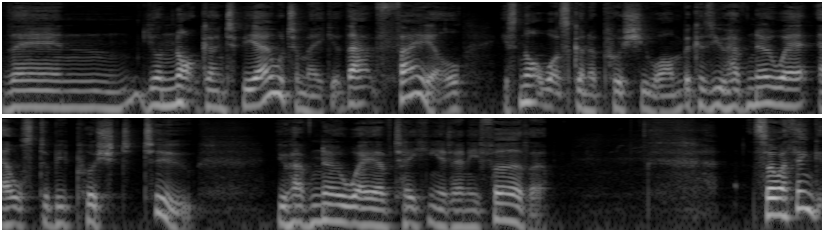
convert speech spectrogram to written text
then you're not going to be able to make it. That fail is not what's going to push you on because you have nowhere else to be pushed to. You have no way of taking it any further. So I think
